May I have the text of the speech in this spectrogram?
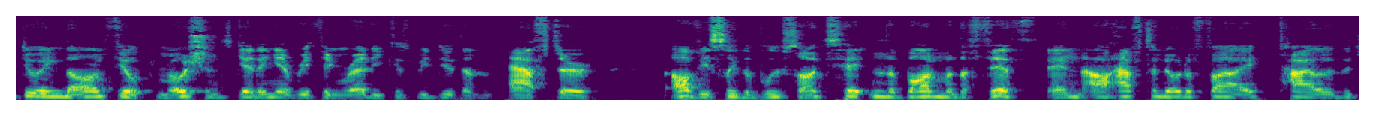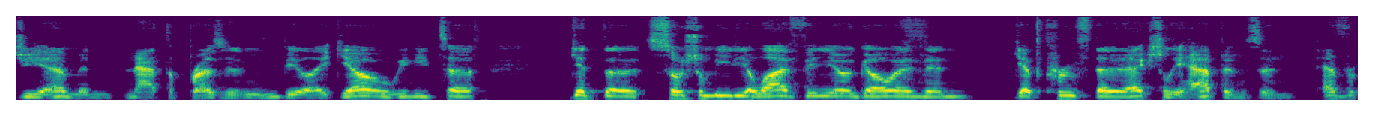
doing the on-field promotions, getting everything ready because we do them after. Obviously, the Blue Sox hit in the bottom of the fifth, and I'll have to notify Tyler, the GM, and Nat, the president, and be like, "Yo, we need to get the social media live video going and get proof that it actually happens." And every,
